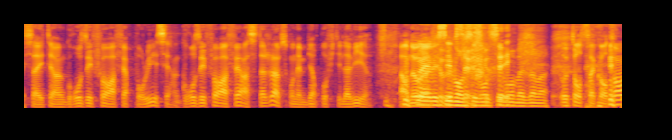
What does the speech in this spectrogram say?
ça a été un gros effort à faire pour lui. Et c'est un gros effort à faire à cet âge-là, parce qu'on aime bien profiter de la vie. Arnaud, Ouais, mais c'est bon, c'est bon, c'est bon, Benjamin. autour de 50 ans.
